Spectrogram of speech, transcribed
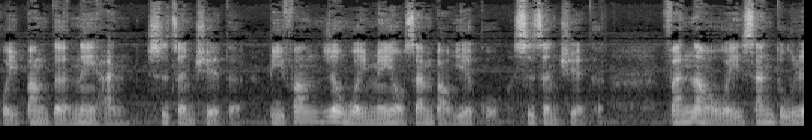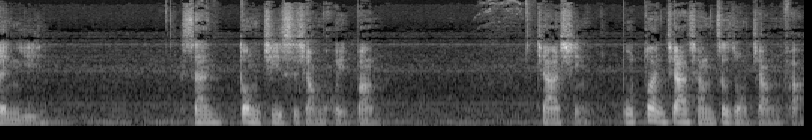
毁谤的内涵是正确的，比方认为没有三宝业果是正确的，烦恼为三毒任一。三动机是想毁谤，加行不断加强这种讲法，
